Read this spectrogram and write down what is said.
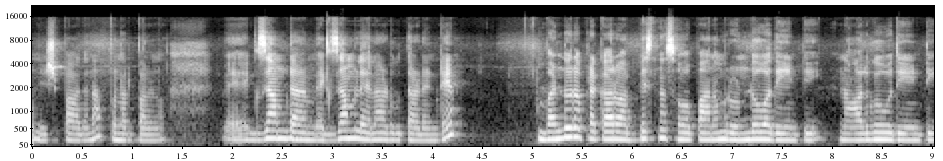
నిష్పాదన పునర్బలం. ఎగ్జామ్ ఎగ్జామ్లో ఎలా అడుగుతాడంటే బండూర ప్రకారం అభ్యసన సోపానం రెండవది ఏంటి నాలుగవది ఏంటి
